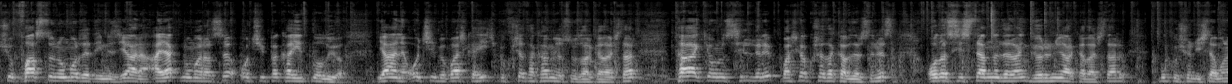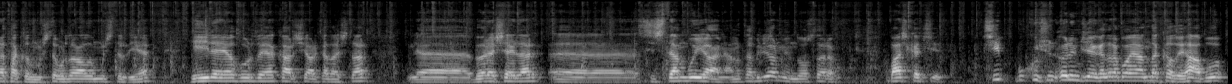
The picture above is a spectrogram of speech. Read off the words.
şu faslı numur dediğimiz yani ayak numarası o çipe kayıtlı oluyor. Yani o çipi başka hiçbir kuşa takamıyorsunuz arkadaşlar. Ta ki onu sildirip başka kuşa takabilirsiniz. O da sistemle denen görünüyor arkadaşlar. Bu kuşun işte buna takılmıştır, buradan alınmıştır diye. Hileye, hurdaya karşı arkadaşlar eee, böyle şeyler eee, sistem bu yani. Anlatabiliyor muyum dostlarım? Başka çip, çip bu kuşun ölünceye kadar bu ayağında kalıyor. Ha bu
